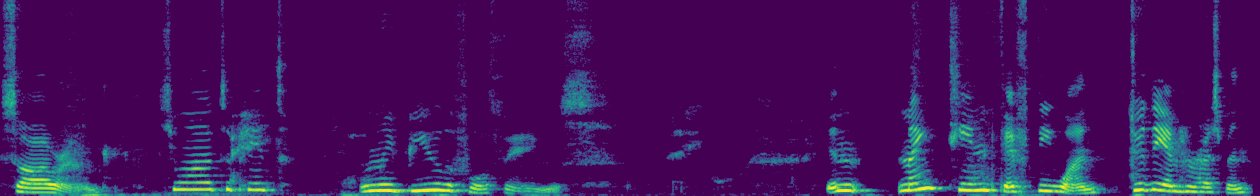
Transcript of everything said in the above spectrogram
saw around. She wanted to paint only beautiful things. In 1951, Judy and her husband,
